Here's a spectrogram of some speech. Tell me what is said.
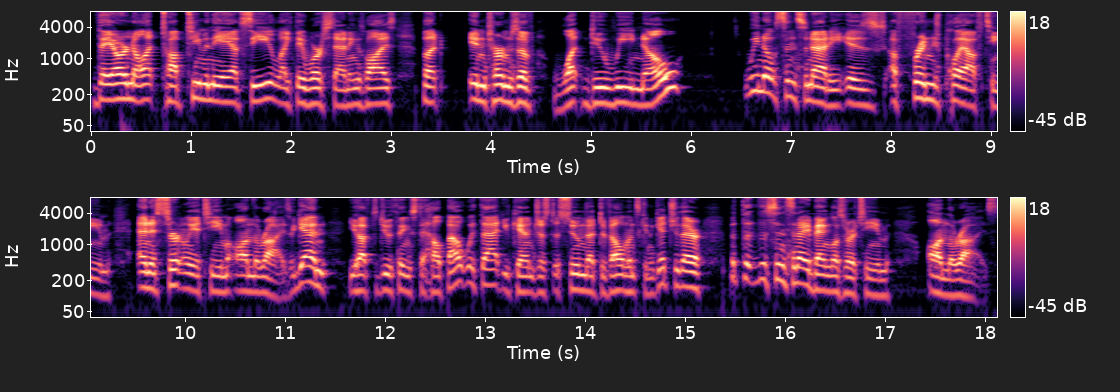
They are not top team in the AFC like they were standings wise, but in terms of what do we know, we know Cincinnati is a fringe playoff team and is certainly a team on the rise. Again, you have to do things to help out with that. You can't just assume that development's going to get you there, but the, the Cincinnati Bengals are a team on the rise.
